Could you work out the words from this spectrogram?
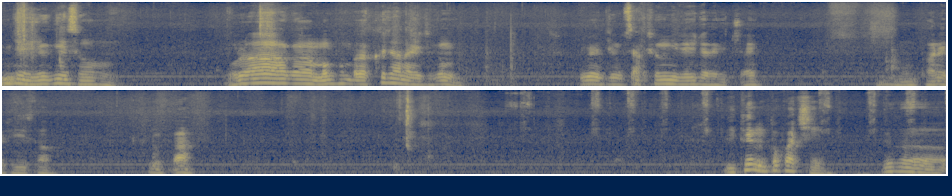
이제 여기에서 우라가 몸판보다 크잖아요, 지금. 이걸 지금 싹 정리를 해줘야 되겠죠. 몸판에 비해서. 그러니까. 밑에는 똑같이. 이거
